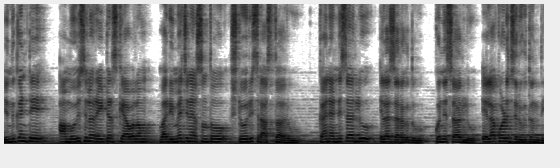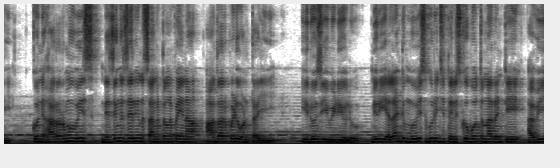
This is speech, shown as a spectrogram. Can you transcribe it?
ఎందుకంటే ఆ మూవీస్లో రైటర్స్ కేవలం వారి ఇమాజినేషన్తో స్టోరీస్ రాస్తారు. కానీ అన్నిసార్లు ఇలా జరగదు. కొన్నిసార్లు ఇలా కూడా జరుగుతుంది. కొన్ని హర్రర్ మూవీస్ నిజంగా జరిగిన సంఘటనలపైన ఆధారపడి ఉంటాయి. ఈరోజు ఈ వీడియోలో. మీరు ఎలాంటి మూవీస్ గురించి తెలుసుకోబోతున్నారంటే అవి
